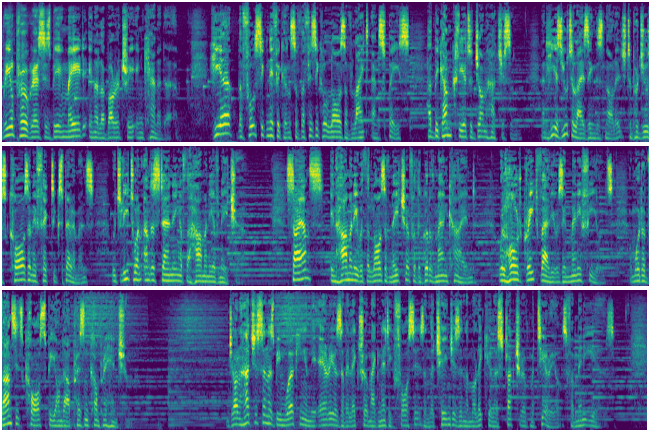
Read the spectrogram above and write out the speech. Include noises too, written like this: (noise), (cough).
Real progress is being made in a laboratory in Canada. Here, the full significance of the physical laws of light and space have become clear to John Hutchison, and he is utilizing this knowledge to produce cause and effect experiments which lead to an understanding of the harmony of nature. Science, in harmony with the laws of nature for the good of mankind, will hold great values in many fields and would advance its course beyond our present comprehension. John Hutchison has been working in the areas of electromagnetic forces and the changes in the molecular structure of materials for many years.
